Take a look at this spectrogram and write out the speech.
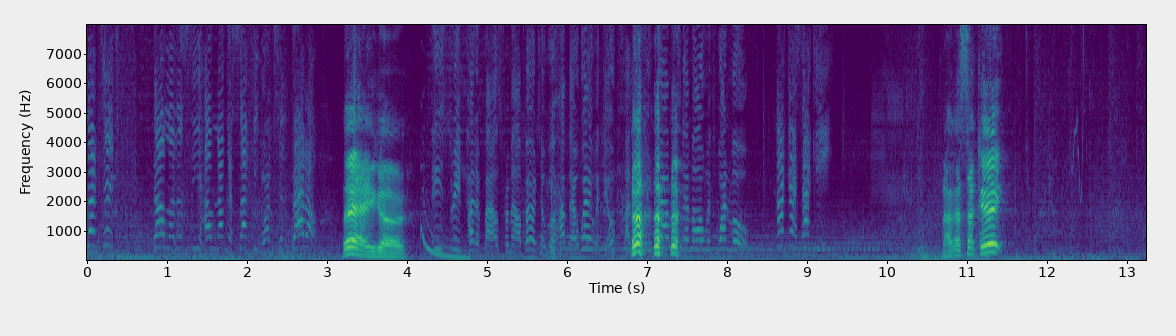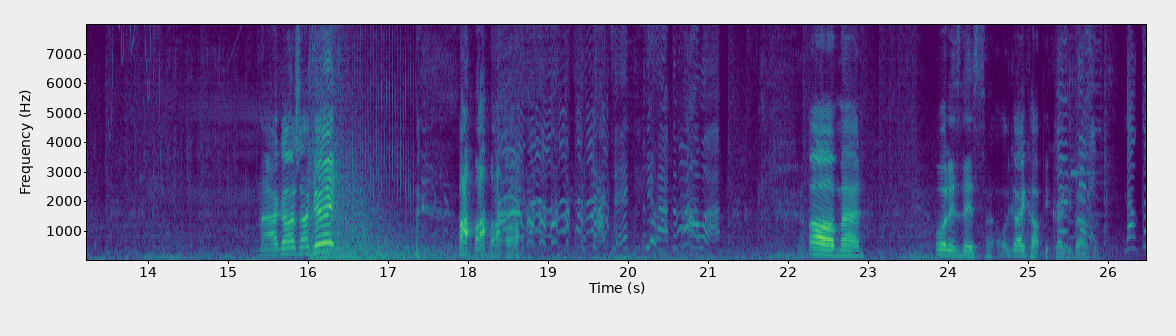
That's it. Now let us see how Nagasaki works in battle. There you go. These three pedophiles from Alberta will have their way with you unless you damage them all with one move. Nagasaki. Nagasaki! Nagasaki! oh man. What is this? Wake up, you crazy You did bastard. Now go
